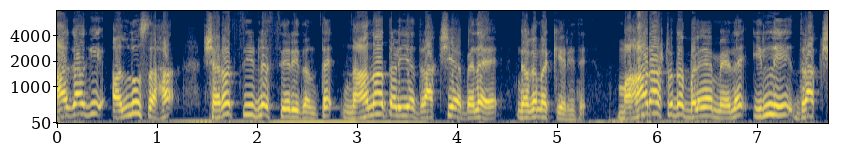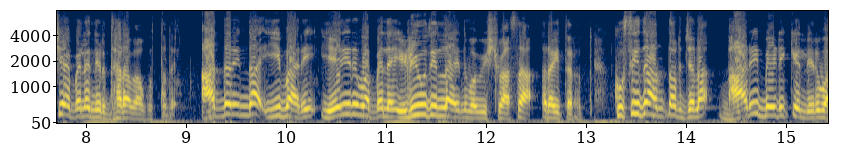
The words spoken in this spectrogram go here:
ಹಾಗಾಗಿ ಅಲ್ಲೂ ಸಹ ಶರತ್ ಸೀಡ್ಲೆಸ್ ಸೇರಿದಂತೆ ನಾನಾ ತಳಿಯ ದ್ರಾಕ್ಷಿಯ ಬೆಲೆ ಗಗನಕ್ಕೇರಿದೆ. ಮಹಾರಾಷ್ಟ್ರದ ಬೆಳೆಯ ಮೇಲೆ ಇಲ್ಲಿ ದ್ರಾಕ್ಷಿಯ ಬೆಲೆ ನಿರ್ಧಾರವಾಗುತ್ತದೆ. ಆದ್ದರಿಂದ ಈ ಬಾರಿ ಏರಿರುವ ಬೆಲೆ ಇಳಿಯುವುದಿಲ್ಲ ಎನ್ನುವ ವಿಶ್ವಾಸ ರೈತರದ್ದು. ಕುಸಿದ ಅಂತರ್ಜಲ, ಭಾರಿ ಬೇಡಿಕೆಯಲ್ಲಿರುವ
